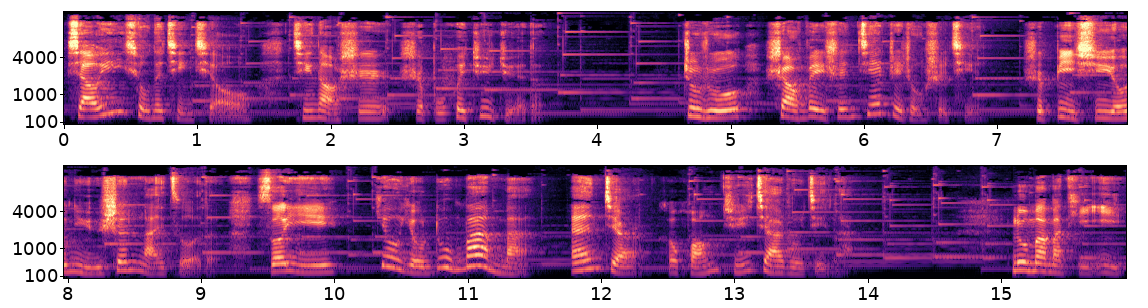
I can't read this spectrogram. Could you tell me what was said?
小英雄的请求，秦老师是不会拒绝的。诸如上卫生间这种事情，是必须由女生来做的，所以又有陆曼曼、安吉尔和黄菊加入进来。路妈妈提议，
